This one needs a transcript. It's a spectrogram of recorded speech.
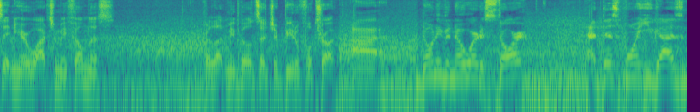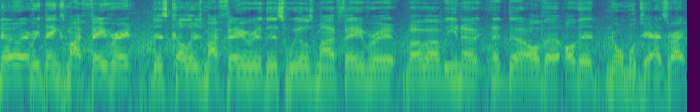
sitting here watching me film this for letting me build such a beautiful truck. I don't even know where to start. At this point, you guys know everything's my favorite. This color's my favorite. This wheel's my favorite. Blah blah. blah you know, uh, the, all the all the normal jazz, right?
